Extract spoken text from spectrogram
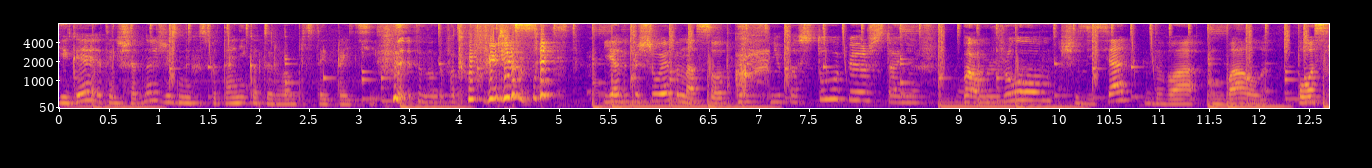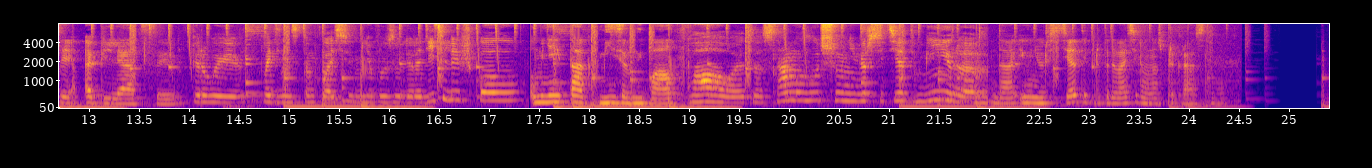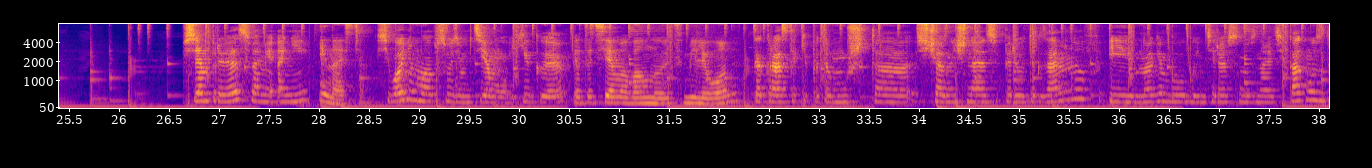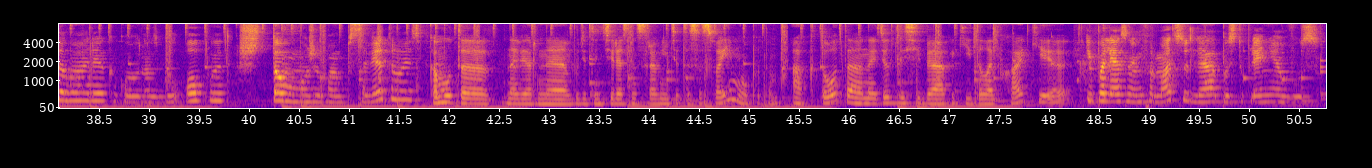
ЕГЭ — это лишь одно из жизненных испытаний, которые вам предстоит пройти. Это надо потом вырезать. Я напишу это на сотку. Не поступишь, станешь бомжом. 62 балла после апелляции. Впервые в 11 классе меня вызвали родители в школу. У меня и так мизерный балл. Вау, это самый лучший университет мира. Да, и университет, и преподаватели у нас прекрасные. Всем привет, с вами Ани и Настя. Сегодня мы обсудим тему ЕГЭ. Эта тема волнует миллионы. Как раз таки потому, что сейчас начинается период экзаменов, и многим было бы интересно узнать, как мы сдавали, какой у нас был опыт, что мы можем вам посоветовать. Кому-то, наверное, будет интересно сравнить это со своим опытом, а кто-то найдет для себя какие-то лайфхаки. И полезную информацию для поступления в ВУЗ.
